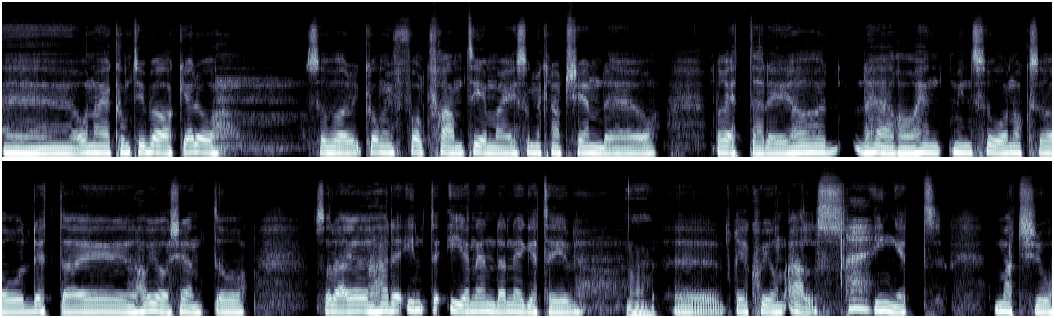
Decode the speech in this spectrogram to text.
Eh, Och när jag kom tillbaka då så var, kom ju folk fram till mig som jag knappt kände och berättade. Ja, det här har hänt min son också och detta är, har jag känt. Och sådär. Jag hade inte en enda negativ Nej. eh, reaktion alls. Inget macho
